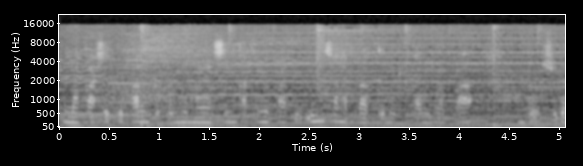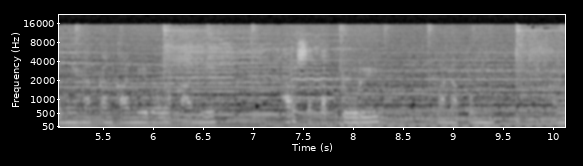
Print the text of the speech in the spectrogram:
Terima kasih Tuhan untuk renungan yang singkat ini tapi ini sangat berarti bagi kami Bapak untuk sudah mengingatkan kami bahwa kami harus tetap peduli di mana pun kami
